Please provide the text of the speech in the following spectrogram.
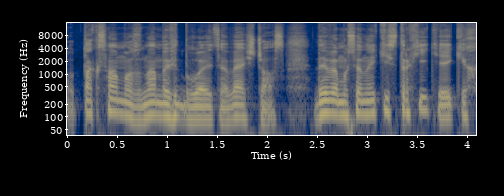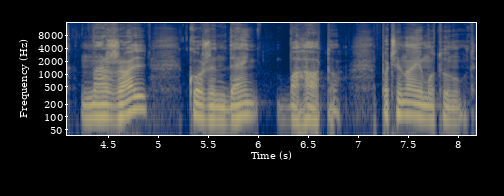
От так само з нами відбувається весь час. Дивимося на якісь страхіття, яких, на жаль, кожен день багато. Починаємо тонути.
